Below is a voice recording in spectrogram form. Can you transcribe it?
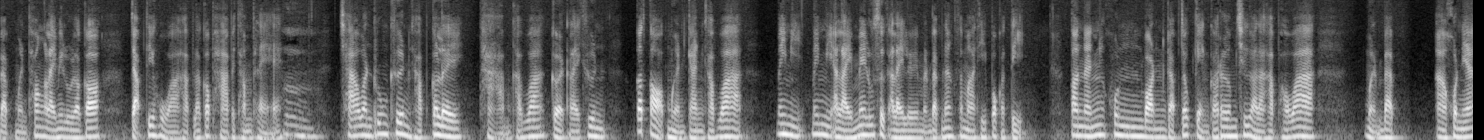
แบบเหมือนท่องอะไรไม่รู้ แล้วก็จับที่หัวครับ แล้วก็พาไปทำแผลอืมเช้าวันรุ่งขึ้นครับ ก็เลยถามครับว่าเกิดอะไรขึ้น ก็ตอบเหมือนกันครับว่าไม่มีไม่มีอะไรไม่รู้สึกอะไรเลยเหมือนแบบนั่งสมาธิปกติ ตอนนั้นคุณบอลกับเจ้าเก่งก็เริ่มเชื่อแล้วครับ เพราะว่าเหมือนแบบอ่าคนเนี้ย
